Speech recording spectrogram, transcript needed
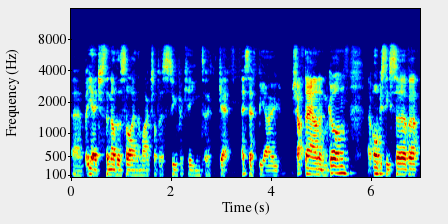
Uh, but yeah, just another sign that Microsoft is super keen to get SFBO shut down and gone. Uh, obviously, server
